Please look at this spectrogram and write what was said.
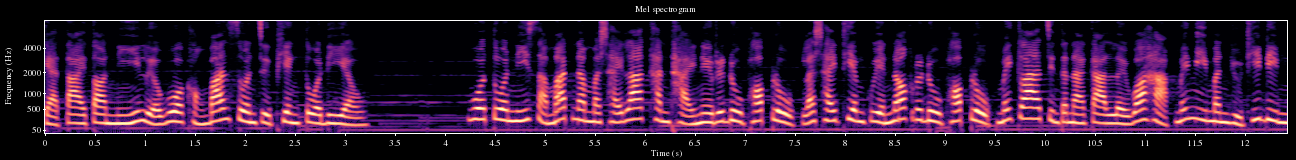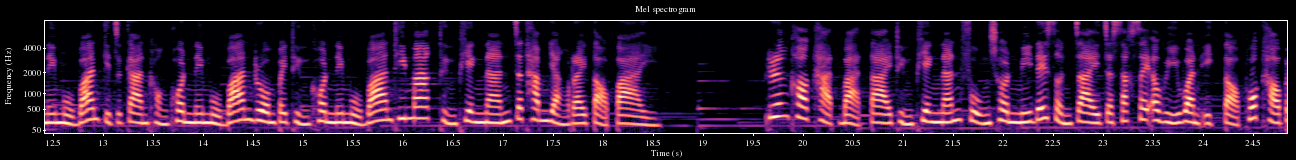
แก่ตายตอนนี้เหลือวัวของบ้านส่วนจือเพียงตัวเดียว วัวตัวนี้สามารถนำมาใช้ลากคันไถในฤดูเพาะปลูก และใช้เทียมเกวียนนอกฤดูเพาะปลูกไม่กล้าจินตนาการเลยว่าหากไม่มีมันอยู่ที่ดินในหมู่บ้านกิจการของคนในหมู่บ้านรวมไปถึงคนในหมู่บ้านที่มากถึงเพียงนั้นจะทำอย่างไรต่อไป เรื่องคอขาดบาดตายถึงเพียงนั้นฝูงชนมิได้สนใจจะซักไซอวีวันอีกต่อพวกเขาไป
